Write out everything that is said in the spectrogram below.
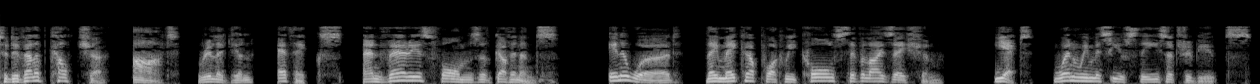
to develop culture, art, religion, ethics, and various forms of governance. In a word, they make up what we call civilization. Yet, when we misuse these attributes,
